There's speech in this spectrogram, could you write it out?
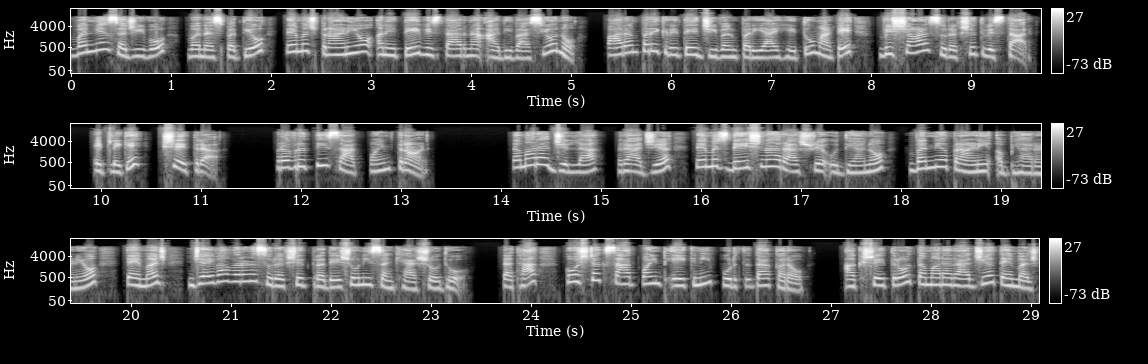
વન્ય સજીવો, વનસ્પતિઓ તેમજ પ્રાણીઓ અને તે વિસ્તારના આદિવાસીઓનો પારંપરિક રીતે જીવન પર્યાય હેતુ માટે વિશાળ સુરક્ષિત વિસ્તાર, એટલે કે ક્ષેત્ર. પ્રવૃત્તિ સાત પોઈન્ટ ત્રણ. તમારા જિલ્લા, રાજ્ય તેમજ દેશના રાષ્ટ્રીય ઉદ્યાનો વન્ય પ્રાણી અભયારણ્યો તેમજ જૈવાવરણ સુરક્ષિત પ્રદેશોની સંખ્યા શોધો તથા કોષ્ટક સાત પોઈન્ટ એકની પૂર્તતા કરો. આ ક્ષેત્રો તમારા રાજ્ય તેમજ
